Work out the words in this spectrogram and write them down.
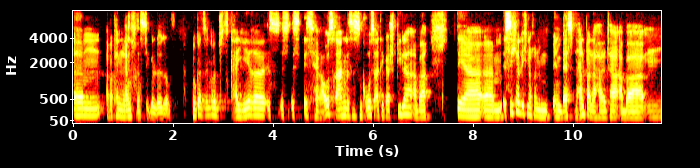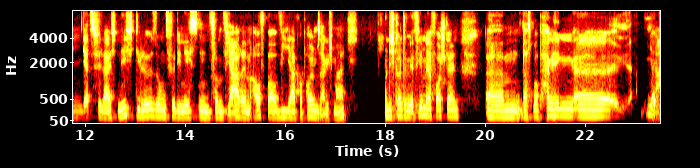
ähm, aber keine langfristige Lösung. Lukas Sindrichs Karriere ist, ist, ist, ist herausragend, das ist ein großartiger Spieler, aber der ähm, ist sicherlich noch in im besten Handballerhalter, aber mh, hm, jetzt vielleicht nicht die Lösung für die nächsten fünf Jahre im Aufbau wie Jakob Holm, sage ich mal. Und ich könnte mir viel mehr vorstellen, ähm, dass Bob Hanging äh, ja,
